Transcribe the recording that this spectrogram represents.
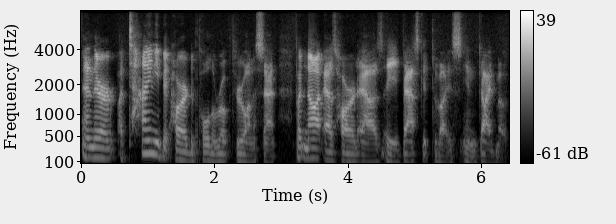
and they're a tiny bit hard to pull the rope through on ascent, but not as hard as a basket device in guide mode.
